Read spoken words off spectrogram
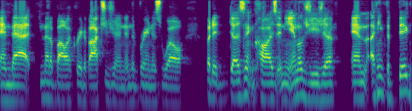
and that metabolic rate of oxygen in the brain as well but it doesn't cause any analgesia. And I think the big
